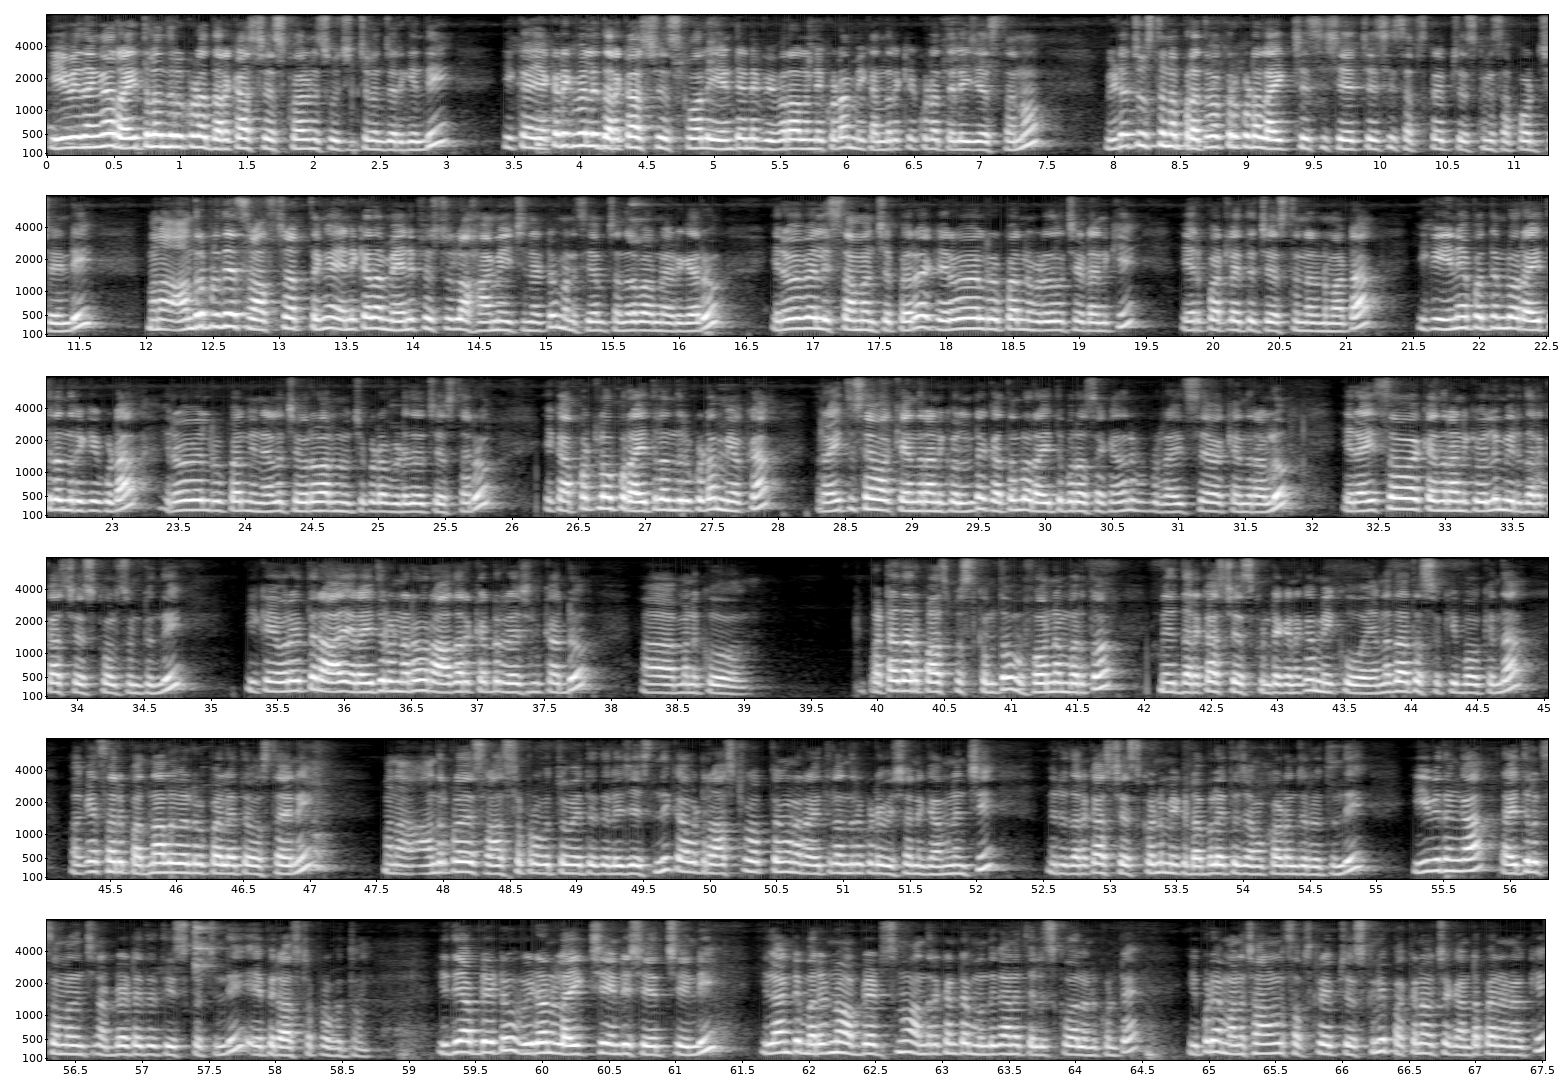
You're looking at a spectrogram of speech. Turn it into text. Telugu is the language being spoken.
ఈ విధంగా రైతులందరూ కూడా దరఖాస్తు చేసుకోవాలని సూచించడం జరిగింది. ఇక ఎక్కడికి వెళ్ళి దరఖాస్తు చేసుకోవాలి ఏంటనే వివరాలన్నీ కూడా మీకు అందరికీ కూడా తెలియజేస్తాను. వీడియో చూస్తున్న ప్రతి ఒక్కరు కూడా లైక్ చేసి షేర్ చేసి సబ్స్క్రైబ్ చేసుకుని సపోర్ట్ చేయండి. మన ఆంధ్రప్రదేశ్ రాష్ట్ర వ్యాప్తంగా ఎన్నికల మేనిఫెస్టోలో హామీ ఇచ్చినట్టు మన సీఎం చంద్రబాబు నాయుడు గారు ఇరవై వేలు ఇస్తామని చెప్పారు. ఇక ఇరవై వేల రూపాయలను విడుదల చేయడానికి ఏర్పాట్లు అయితే చేస్తున్నారనమాట ఇక ఈ నేపథ్యంలో రైతులందరికీ కూడా ఇరవై వేల రూపాయలు నెల చివరి వారం నుంచి కూడా విడుదల చేస్తారు. ఇక అప్పట్లోపు రైతులందరూ కూడా మీ యొక్క రైతు సేవా కేంద్రానికి వెళ్ళంటే గతంలో రైతు భరోసా కేంద్రం ఇప్పుడు రైతు సేవా కేంద్రాలు. ఈ రైతు సేవా కేంద్రానికి వెళ్ళి మీరు దరఖాస్తు చేసుకోవాల్సి ఉంటుంది. ఇక ఎవరైతే రా రైతులు ఉన్నారో ఆధార్ కార్డు రేషన్ కార్డు మనకు పట్టాదారు పాస్ పుస్తకంతో ఫోన్ నెంబర్తో మీరు దరఖాస్తు చేసుకుంటే కనుక మీకు అన్నదాత సుఖీభావ్ కింద ఒకేసారి పద్నాలుగు వేల రూపాయలు అయితే వస్తాయని మన ఆంధ్రప్రదేశ్ రాష్ట్ర ప్రభుత్వం అయితే తెలియజేసింది. కాబట్టి రాష్ట్ర వ్యాప్తంగా ఉన్న రైతులందరూ కూడా విషయాన్ని గమనించి మీరు దరఖాస్తు చేసుకోండి. మీకు డబ్బులు అయితే జమ కావడం జరుగుతుంది. ఈ విధంగా రైతులకు సంబంధించిన అప్డేట్ అయితే తీసుకొచ్చింది ఏపీ రాష్ట్ర ప్రభుత్వం. ఇదే అప్డేటు వీడియోను లైక్ చేయండి షేర్ చేయండి. ఇలాంటి మరెన్నో అప్డేట్స్ను అందరికంటే ముందుగానే తెలుసుకోవాలనుకుంటే ఇప్పుడే మన ఛానల్ సబ్స్క్రైబ్ చేసుకుని పక్కన వచ్చే గంట పైన నొక్కి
